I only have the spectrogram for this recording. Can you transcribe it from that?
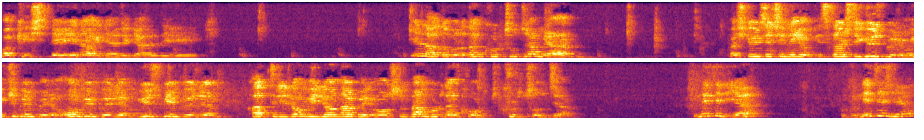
Bak işte yine aynı yere geldik. İlla da buradan kurtulacağım ya. Başka bir seçeneği yok. İsterse 100 bölüm, 2000 bölüm, 10 bin bölüm, 100 bin bölüm, katrilyon milyonlar bölüm olsun. Ben buradan kurt kurtulacağım. Bu nedir ya? Bu nedir ya?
